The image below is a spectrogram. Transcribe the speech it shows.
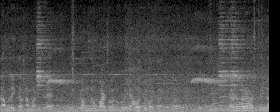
ಡಾಂಬರೀಕರಣ ಮಾಡಿದರೆ ಇಷ್ಟೊಂದು ಪಾಟುವನ್ಗಳು ಯಾವತ್ತೂ ಬರ್ತಾರೆ ಎರಡೂವರೆ ವರ್ಷದಿಂದ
